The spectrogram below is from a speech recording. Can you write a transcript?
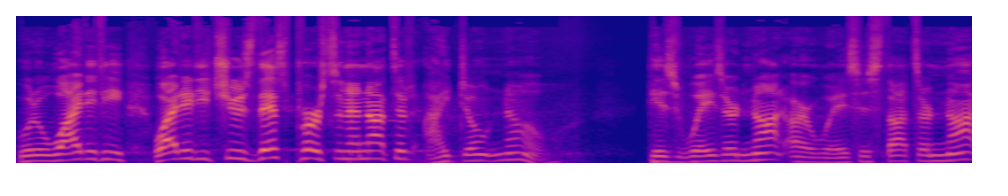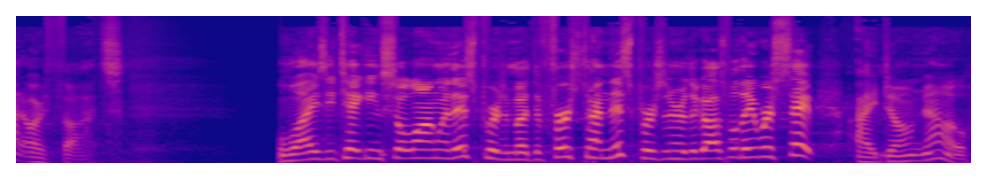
Why did he, why did he choose this person and not this? I don't know. His ways are not our ways, his thoughts are not our thoughts. Why is he taking so long with this person? But the first time this person heard the gospel, they were saved. I don't know.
